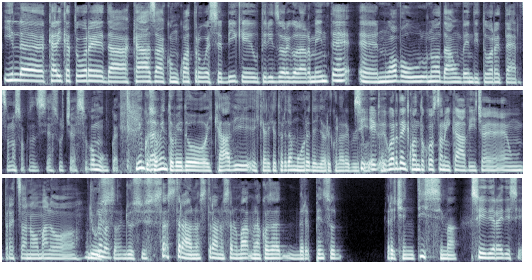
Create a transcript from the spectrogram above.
Il eh, caricatore da casa con 4 USB che utilizzo regolarmente, eh, nuovo uno da un venditore terzo, non so cosa sia successo. Comunque, io in questo da... momento vedo i cavi e il caricatore da muro degli auricolari Bluetooth. Sì, e guarda quanto costano i cavi, cioè è un prezzo anomalo. Giusto, so. giusto, giusto, strano, strano, strano, ma una cosa penso recentissima. Sì, direi di sì.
